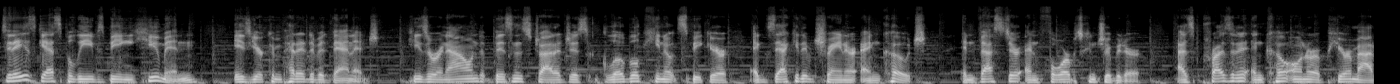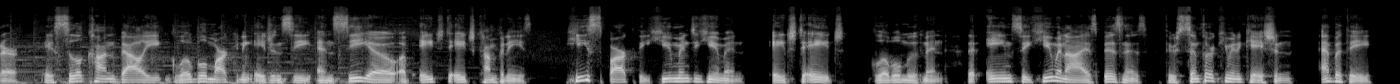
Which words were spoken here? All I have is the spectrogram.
Today's guest believes being human is your competitive advantage. He's a renowned business strategist, global keynote speaker, executive trainer, and coach, investor, and Forbes contributor. As president and co owner of PureMatter, a Silicon Valley global marketing agency, and CEO of H2H Companies, he sparked the human to human, H2H global movement that aims to humanize business through simpler communication, empathy,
